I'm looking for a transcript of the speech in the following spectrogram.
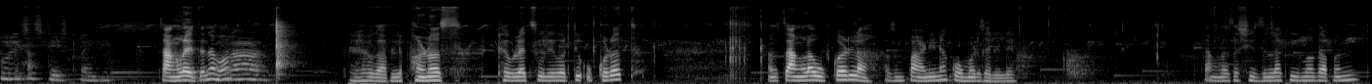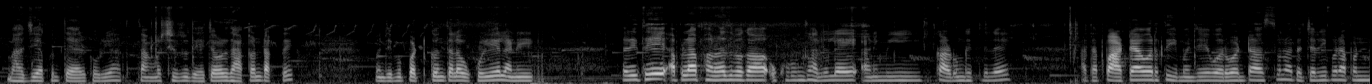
चुलीचीच टेस्ट पाहिजे. चांगलं येतं ना मग? हा. तर हे बघा आपलं फणस ठेवला चुलीवरती उकडत. चांगला उकडला अजून पाणी ना कोमट झालेलं आहे. चांगला असा शिजला की मग आपण भाजी आपण तयार करूया. आता चांगला शिजू दे ह्याच्यावर झाकण टाकते. म्हणजे मग पटकन त्याला उकळी येईल आणि तर इथे आपला फणस बघा उकडून झालेला आहे आणि मी काढून घेतलेलं आहे. आता पाट्यावरती म्हणजे वरवंटा असतो ना त्याच्याने पण आपण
